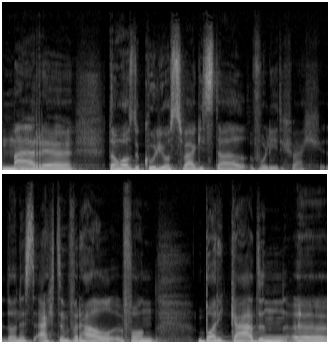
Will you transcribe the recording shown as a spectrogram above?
Maar... Uh, dan was de Coolio Swaggy-style volledig weg. Dan is echt een verhaal van barricaden. Uh,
